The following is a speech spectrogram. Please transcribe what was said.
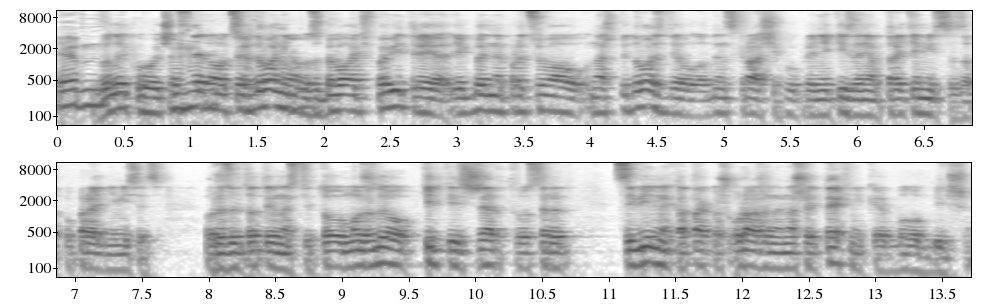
Ем, Велику частину цих дронів збивають в повітрі. Якби не працював наш підрозділ, один з кращих в Україні, який зайняв третє місце за попередній місяць у результативності, то можливо кількість жертв серед цивільних, а також ураженої нашої техніки було б більше.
